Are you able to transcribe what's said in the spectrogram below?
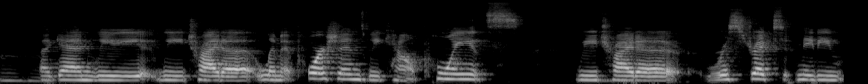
hmm Again, we we try to limit portions, we count points, we try to restrict maybe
